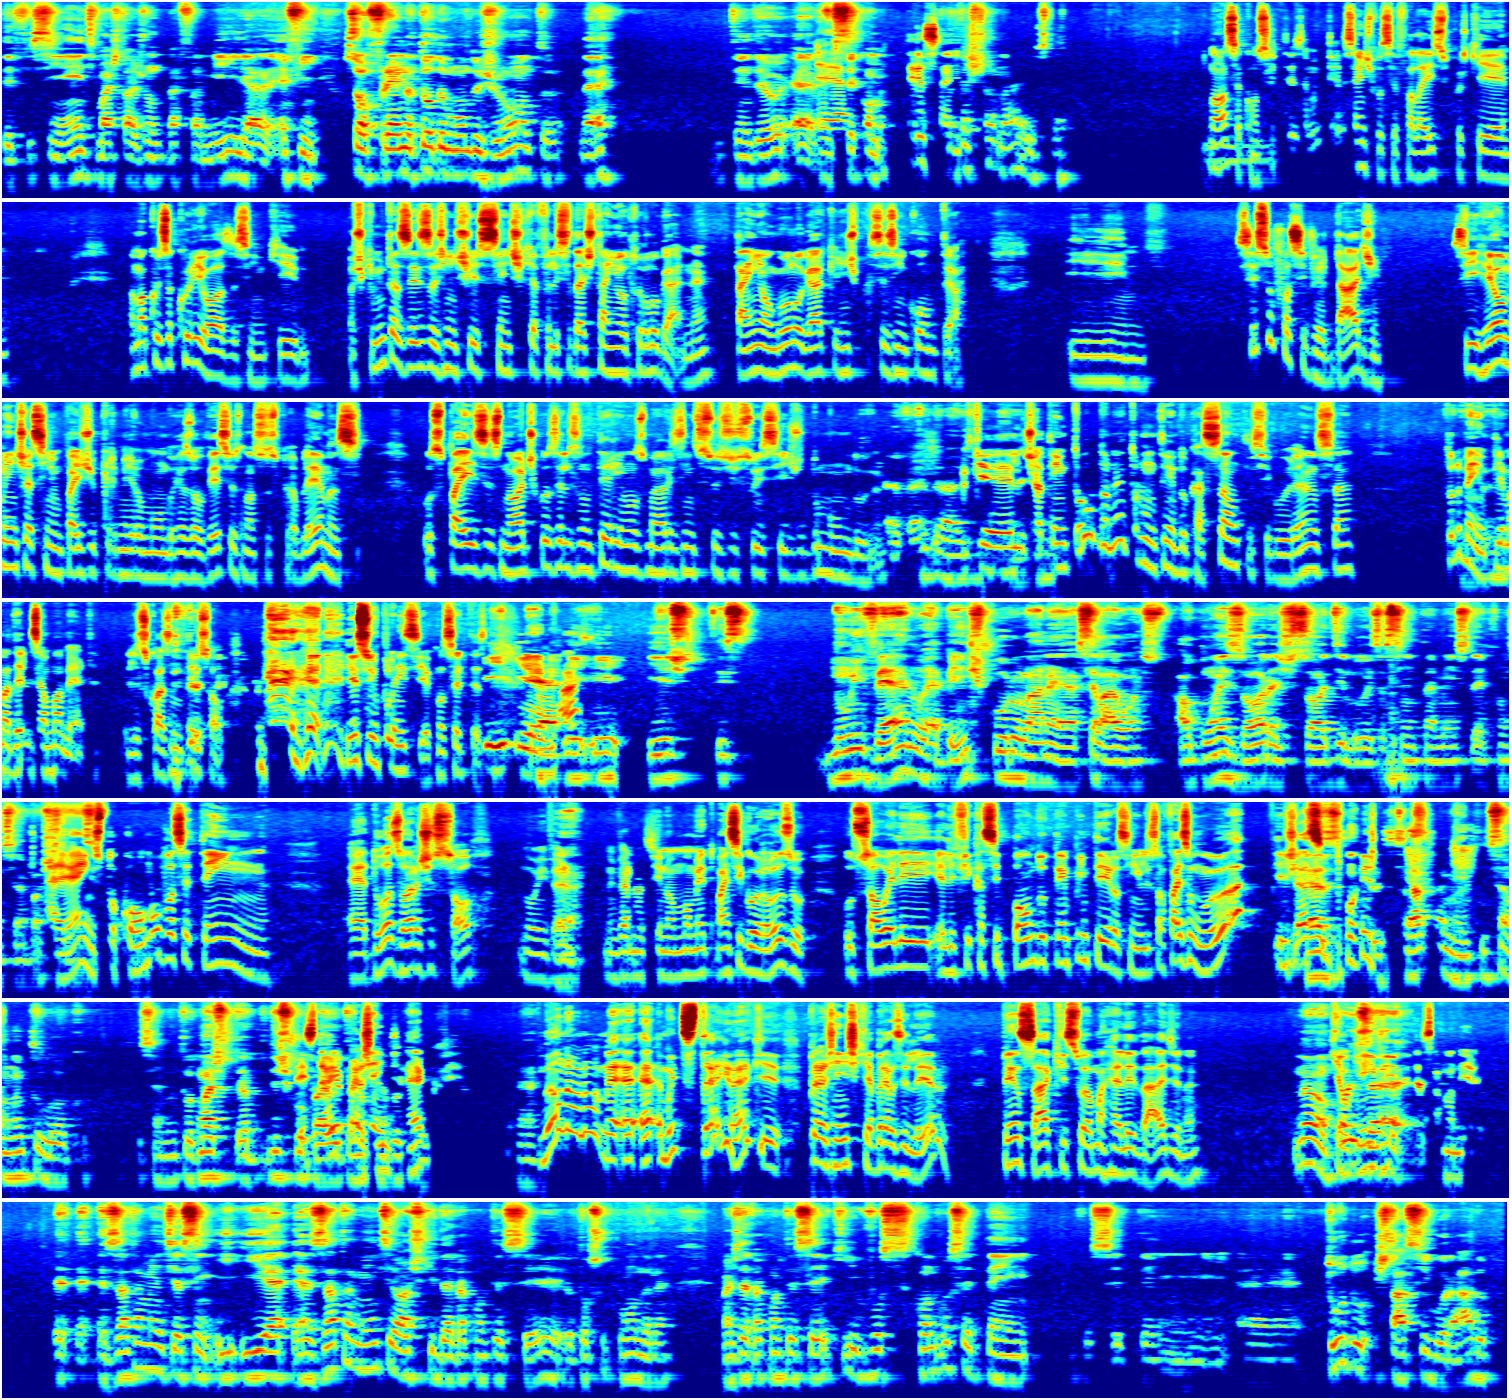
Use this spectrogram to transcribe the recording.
deficiente, mas está junto da família, enfim, sofrendo todo mundo junto, né? Entendeu? É, você começa a questionar isso. né? Nossa, com certeza. É muito interessante você falar isso, porque é uma coisa curiosa, assim, que acho que muitas vezes a gente sente que a felicidade está em outro lugar, né? Tá em algum lugar que a gente precisa encontrar. E se isso fosse verdade, se realmente assim um país de primeiro mundo resolvesse os nossos problemas, os países nórdicos eles não teriam os maiores índices de suicídio do mundo, né? É verdade. Porque eles já têm tudo, né? Todo mundo tem educação, tem segurança. Tudo bem, o clima deles é uma merda. Eles quase não têm sol. Isso influencia, com certeza. E, é, Mas- e- e- e- no inverno é bem escuro lá, né? Sei lá, umas- algumas horas só de luz, assim, também isso deve influenciar bastante. É, em Estocolmo você tem é, duas horas de sol no inverno. É. No inverno, assim, no momento mais rigoroso, o sol ele, ele fica se pondo o tempo inteiro, assim. Ele só faz um e já É, se põe. Exatamente, isso é muito louco. Isso é muito louco. Mas, desculpa, É estranho pra gente, né? É. Não, não, não. É, é muito estranho, né? Que pra gente que é brasileiro, pensar que isso é uma realidade, né? Não, Que pois alguém é. vive dessa maneira. Exatamente, assim, e, e é exatamente eu acho que deve acontecer, eu tô supondo, né? Mas deve acontecer que você, quando você tem, você tem é, tudo está assegurado,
